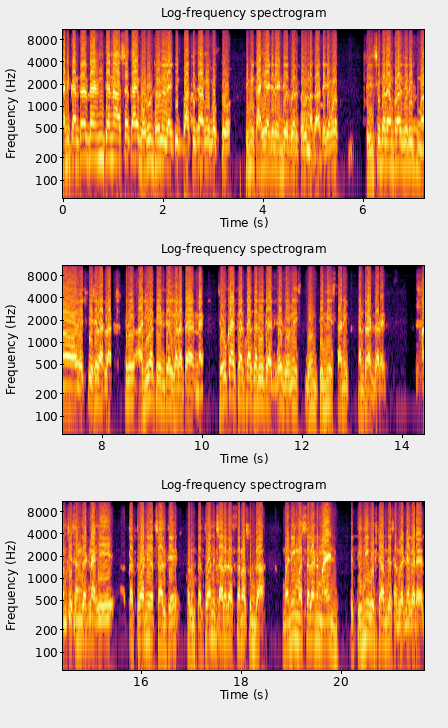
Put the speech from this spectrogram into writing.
आणि कंत्राटदाराने त्यांना असं काय भरून ठेवलेलं आहे की बाकीचं आम्ही बघतो. तुम्ही काही याच्यात इंटरफेअर करू नका. त्याच्यामुळे प्रिन्सिपल एम्प्लॉय जरी एचपीसीएल असला तरी अजिबात इंटरेस्ट घ्यायला तयार नाही. जो काय करता करीत आहेत हे दोन्ही दोन तिन्ही स्थानिक कंत्राटदार आहेत. आमची संघटना ही तत्वाने चालते परंतु तत्वाने चालत असताना सुद्धा मनी मसल आणि माइंड हे तिन्ही गोष्टी आमच्या संघटनेकडे आहेत.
